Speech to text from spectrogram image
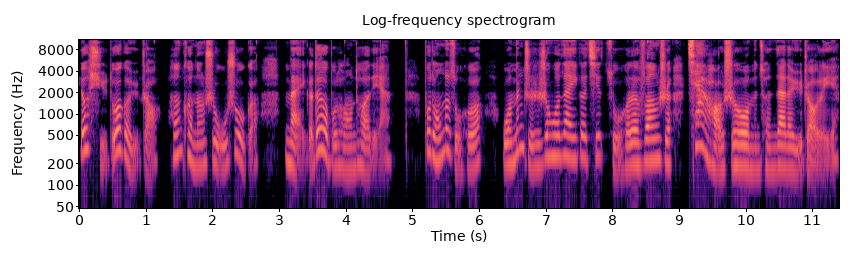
有许多个宇宙，很可能是无数个，每个都有不同的特点，不同的组合。我们只是生活在一个其组合的方式恰好适合我们存在的宇宙里。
